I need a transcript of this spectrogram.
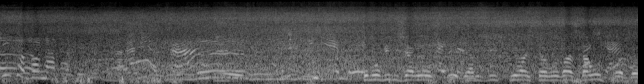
Cicho, bo na Tu mówiliście, aby, aby się śpiewać, to was na utwór, bo...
